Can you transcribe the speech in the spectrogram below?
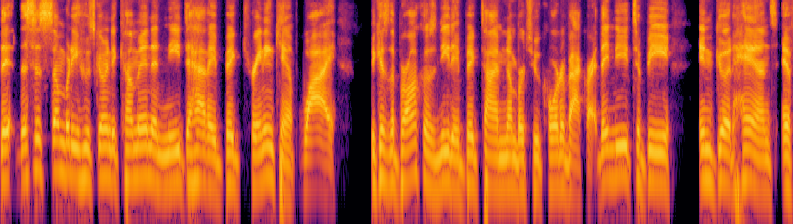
This is somebody who's going to come in and need to have a big training camp. Why? Because the Broncos need a big time number two quarterback, right? They need to be in good hands if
